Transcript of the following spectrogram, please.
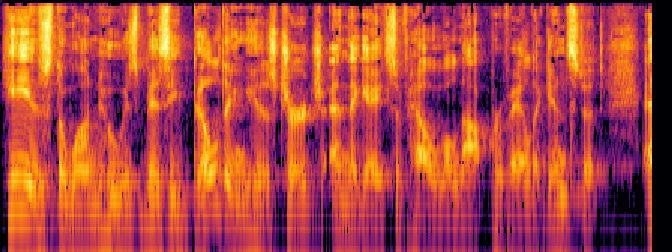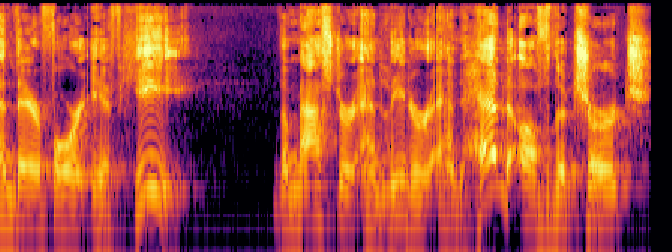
He is the one who is busy building his church, and the gates of hell will not prevail against it. And therefore, if he, the master and leader and head of the church,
